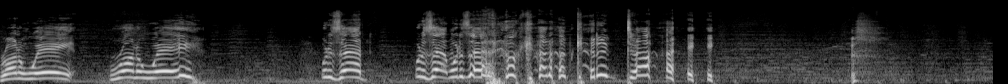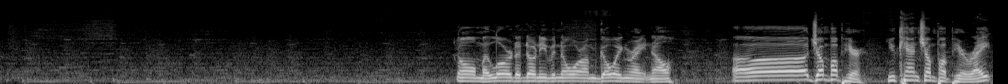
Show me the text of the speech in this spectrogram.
Run away! Run away! What is that? What is that? What is that? Oh god, I'm gonna die! oh my lord, I don't even know where I'm going right now. Uh, jump up here. You can't jump up here, right?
